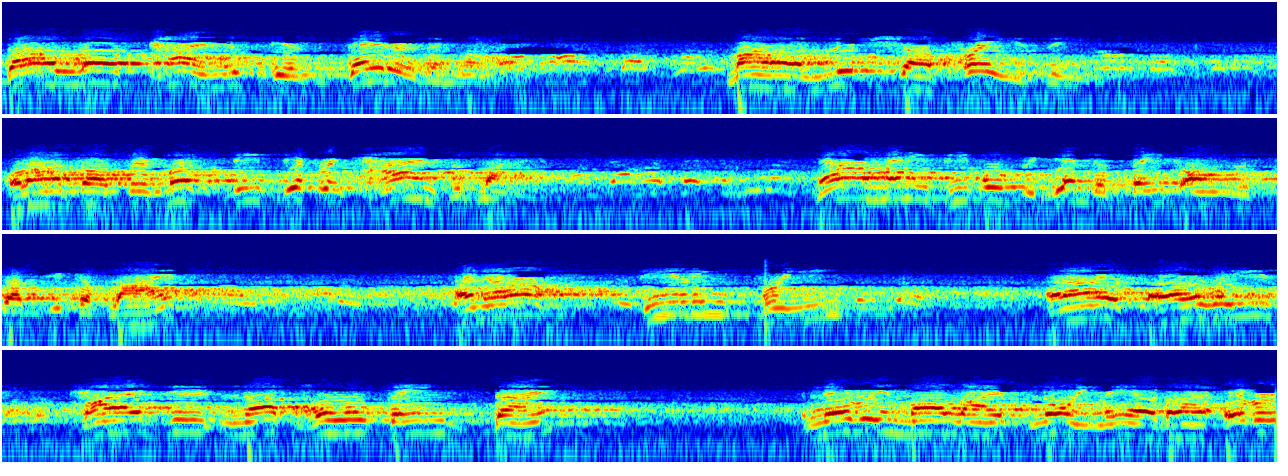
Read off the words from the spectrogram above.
Thy love kindness is better than life my lips shall praise thee. Well, I thought there must be different kinds of life. Now, many people begin to think on the subject of life, and now feeling free, and I have always tried to not hold things back. Never in my life, knowingly, have I ever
